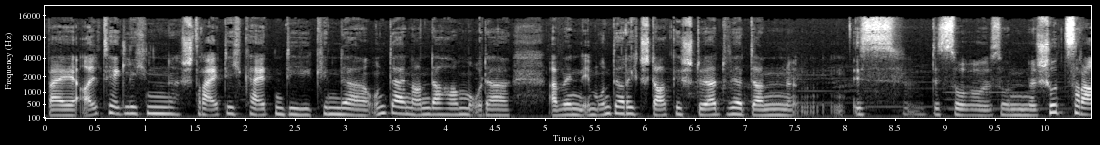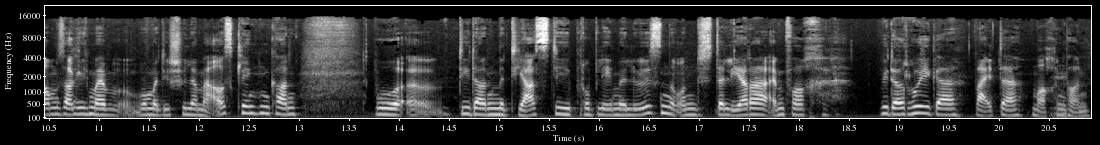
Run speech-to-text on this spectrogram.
bei alltäglichen Streitigkeiten, die Kinder untereinander haben oder wenn im Unterricht stark gestört wird, dann ist das so, so ein Schutzraum, sage ich mal, wo man die Schüler mal ausklinken kann wo äh, die dann mit JAS die Probleme lösen und der Lehrer einfach wieder ruhiger weitermachen mhm. kann.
